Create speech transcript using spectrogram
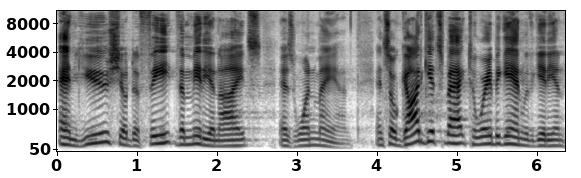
and you shall defeat the Midianites as one man. And so God gets back to where he began with Gideon,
